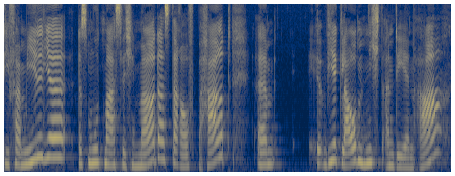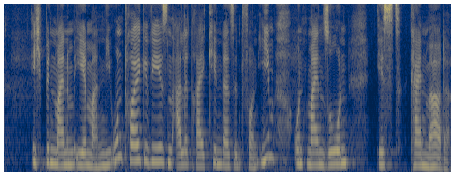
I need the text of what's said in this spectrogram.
die Familie des mutmaßlichen Mörders darauf beharrt, ähm, wir glauben nicht an DNA. Ich bin meinem Ehemann nie untreu gewesen. Alle drei Kinder sind von ihm und mein Sohn ist kein Mörder.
